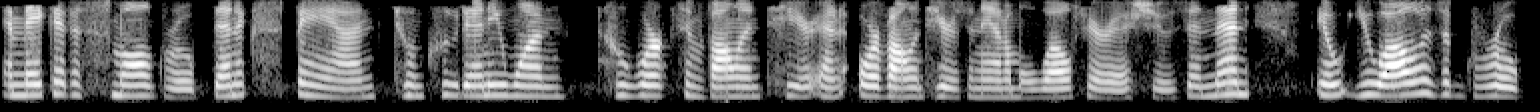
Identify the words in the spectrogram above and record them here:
and make it a small group then expand to include anyone who works in volunteer and or volunteers in animal welfare issues. And then you, you all as a group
